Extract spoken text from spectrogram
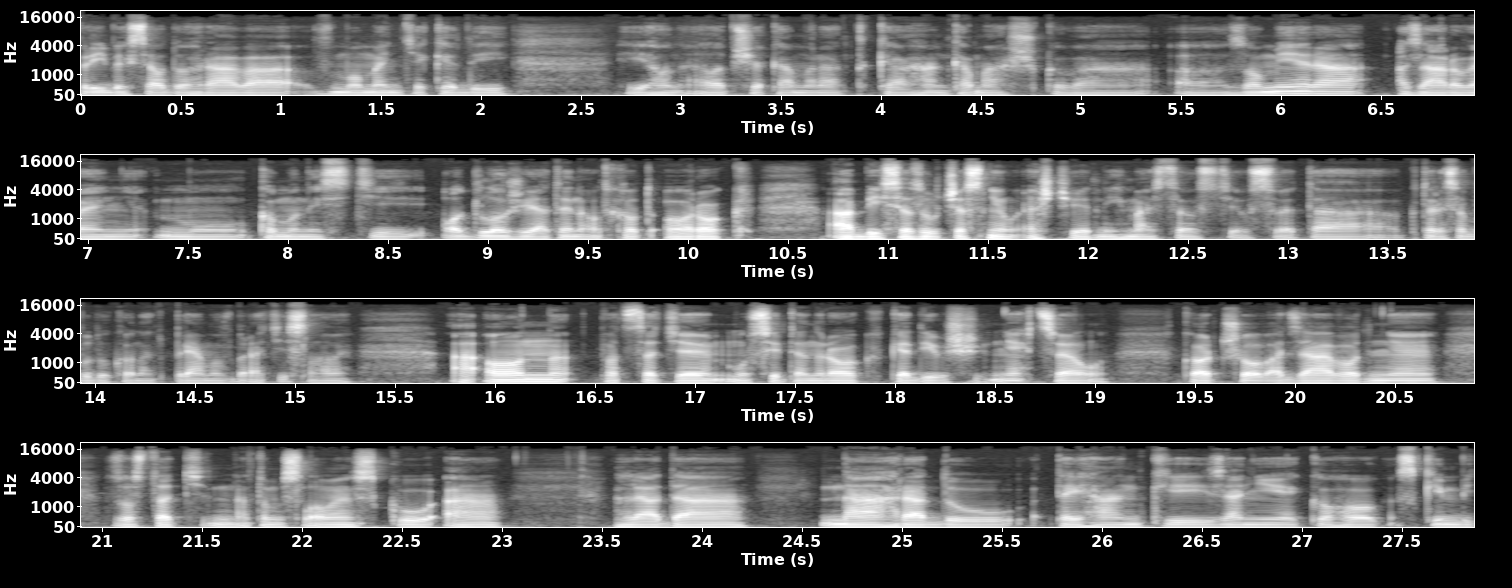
Príbeh sa odohráva v momente, kedy jeho najlepšia kamarátka Hanka Mašková e, zomiera a zároveň mu komunisti odložia ten odchod o rok, aby sa zúčastnil ešte jedných majstrovstiev sveta, ktoré sa budú konať priamo v Bratislave. A on v podstate musí ten rok, kedy už nechcel korčulovať závodne, zostať na tom Slovensku a hľadá náhradu tej Hanky za niekoho, s kým by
